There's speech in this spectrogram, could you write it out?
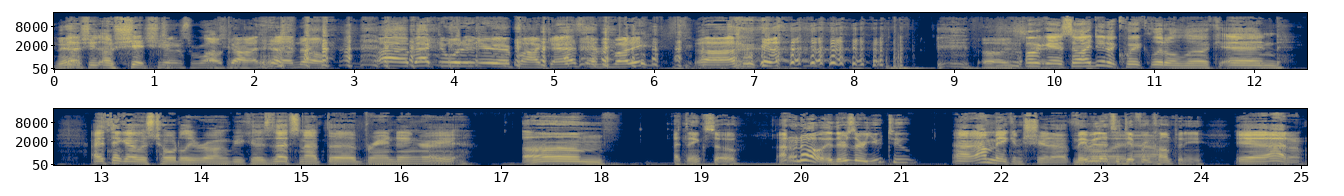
Yeah. Yeah. she, oh shit! She noticed we're watching. Oh. God, no, no. uh, back to Wood in Your Ear podcast, everybody. Uh, oh. Okay, so I did a quick little look, and I think I was totally wrong because that's not the branding, right? Um, I think so. I don't know. There's their YouTube. Uh, I'm making shit up. Maybe that's a I different know. company. Yeah, I don't.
